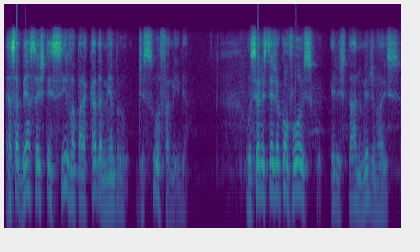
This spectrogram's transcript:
Essa bênção é extensiva para cada membro de sua família. O Senhor esteja convosco, Ele está no meio de nós.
